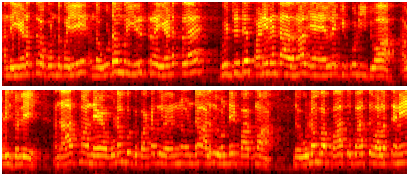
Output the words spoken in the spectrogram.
அந்த இடத்துல கொண்டு போய் அந்த உடம்பு இருக்கிற இடத்துல விட்டுட்டு பன்னிரெண்டாவது நாள் என் எல்லைக்கு கூட்டிட்டு வா அப்படின்னு சொல்லி அந்த ஆத்மா அந்த உடம்புக்கு பக்கத்துல நின்று கொண்டு அழுது கொண்டே பார்க்குமா இந்த உடம்ப பார்த்து பார்த்து வளர்த்தனே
